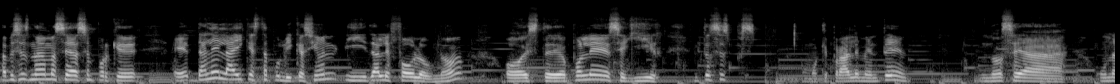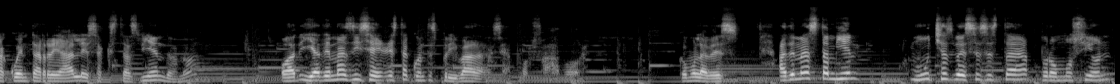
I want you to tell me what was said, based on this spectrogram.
a veces nada más se hacen porque eh, dale like a esta publicación y dale follow, ¿no? O este, o ponle seguir. Entonces, pues, como que probablemente no sea una cuenta real esa que estás viendo, ¿no? y además dice, esta cuenta es privada, o sea, por favor. ¿Cómo la ves? Además también muchas veces esta promoción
